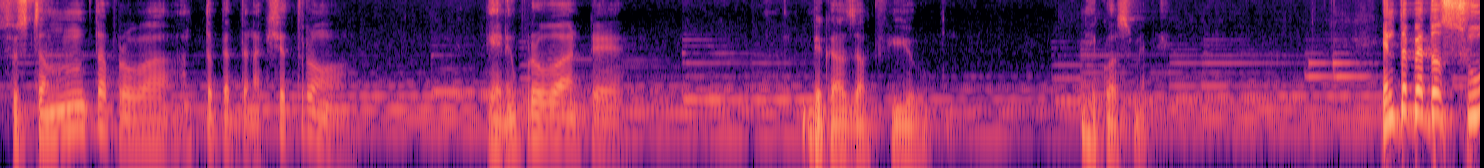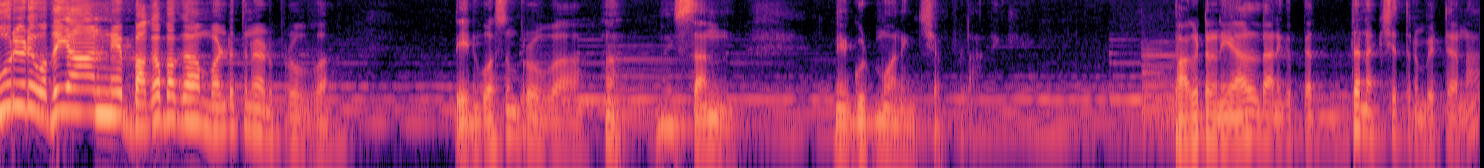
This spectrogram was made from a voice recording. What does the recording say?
సృష్టి అంతా ప్రభా అంత పెద్ద నక్షత్రం. ఎందుకు ప్రభు అంటే బికాజ్ ఆఫ్ యూ నీకోసమే. ఇంత పెద్ద సూర్యుడు ఉదయాన్నే బగబగా మండుతున్నాడు ప్రభువా దేనికోసం ప్రభువా మై సన్ నేను గుడ్ మార్నింగ్ చెప్పడానికి. పగటని ఏళ్ళడానికి పెద్ద నక్షత్రం పెట్టానా?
